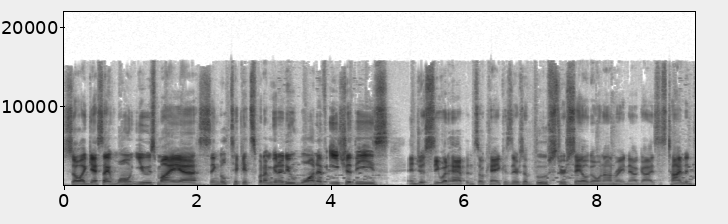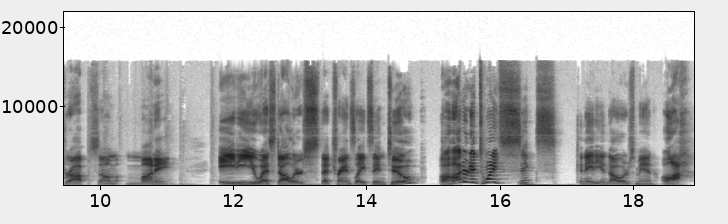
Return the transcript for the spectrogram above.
So I guess I won't use my uh, single tickets, but I'm gonna do one of each of these and just see what happens, okay? Because there's a booster sale going on right now, guys. It's time to drop some money. 80 US dollars, that translates into 126 Canadian dollars, man. Ah,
